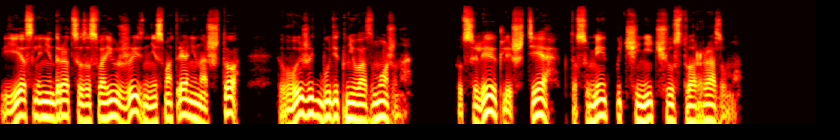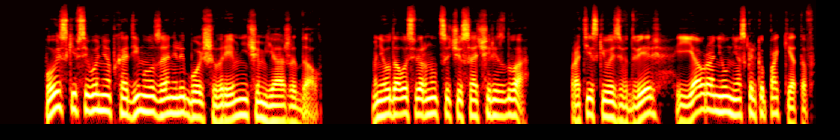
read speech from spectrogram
Если не драться за свою жизнь, несмотря ни на что, выжить будет невозможно. Уцелеют лишь те, кто сумеет подчинить чувства разуму. Поиски всего необходимого заняли больше времени, чем я ожидал. Мне удалось вернуться часа через два, Протискиваясь в дверь, я уронил несколько пакетов.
